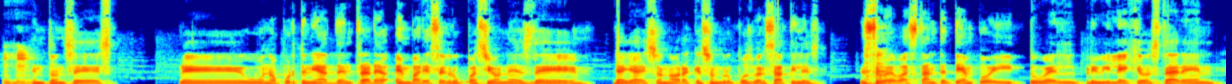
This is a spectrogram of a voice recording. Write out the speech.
Entonces, eh, hubo una oportunidad de entrar en varias agrupaciones de, de, allá de Sonora, que son grupos versátiles. Estuve bastante tiempo y tuve el privilegio de estar en,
